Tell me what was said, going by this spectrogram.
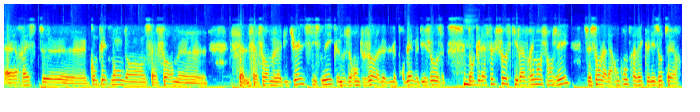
reste euh, complètement dans sa forme, euh, sa, sa forme habituelle, si ce n'est que nous aurons toujours le, le problème des jauges. Mhm. Donc la seule chose qui va vraiment changer, ce sont la, la rencontre avec les auteurs.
